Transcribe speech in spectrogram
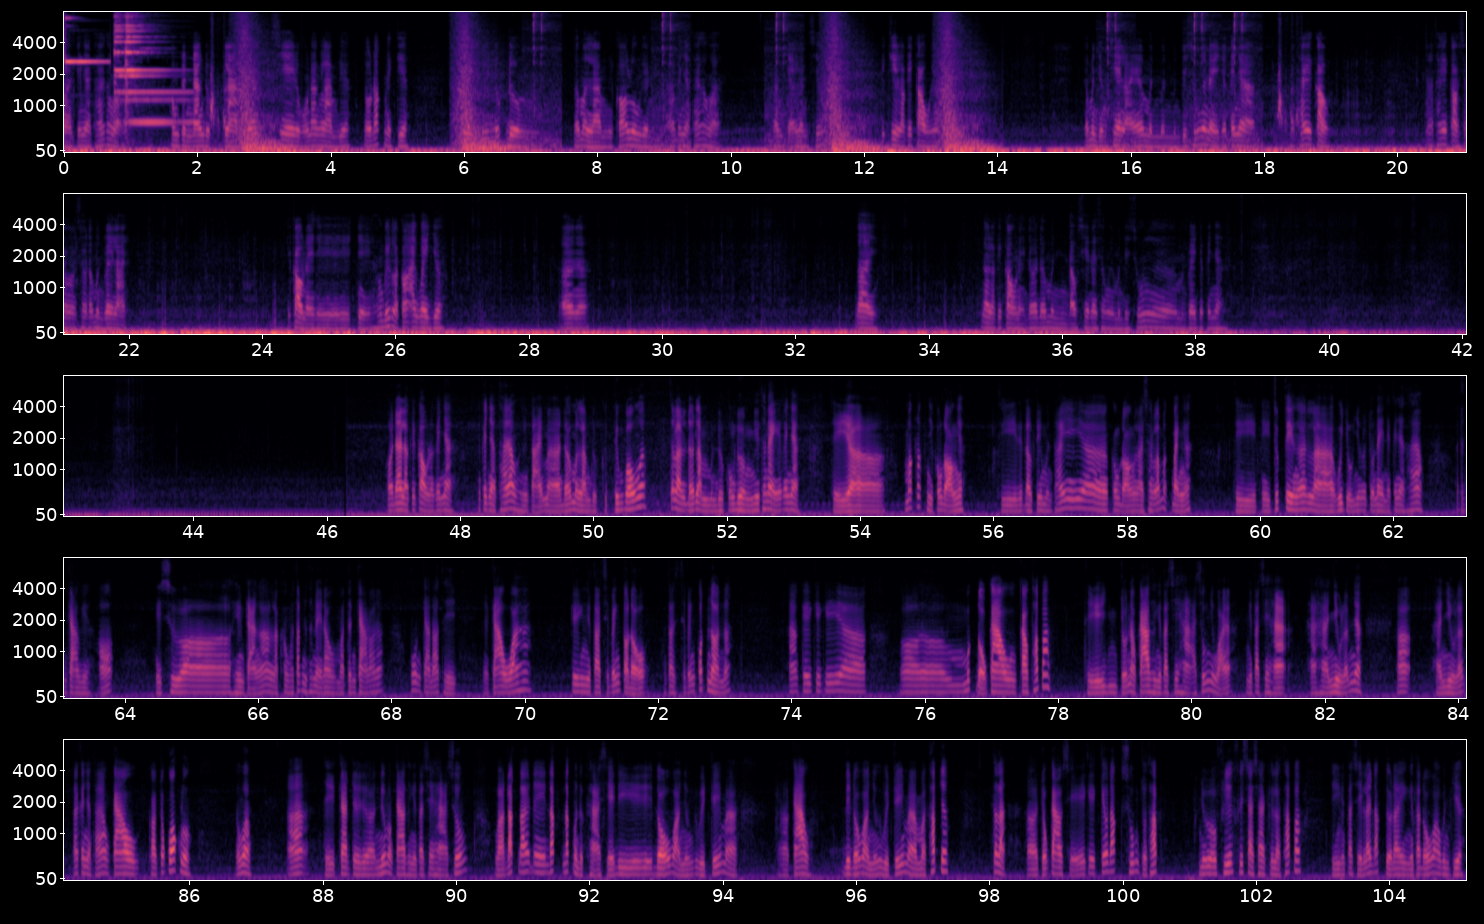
rồi cái nhà thấy không ạ? Công trình đang được làm nha. Xe rồi cũng đang làm kia đổ đất này kia. Xe dưới nước đường. Đó mà làm thì có luôn kìa. Ở đó nhà thấy không ạ? Đang chạy lên xíu. Cái kia là cái cầu nha. Đó mình dừng xe lại mình mình mình đi xuống cái này cho cả nhà. Thấy cái cầu. Đó, thấy cái cầu sau sau đó mình quay lại. Cái cầu này thì, thì không biết là có ai quay chưa? À, đây. Đây là cái cầu này đó đó mình đậu xe đây xong rồi mình đi xuống ờ, mình quay cho cả nhà. Ở đây là cái cầu là cả nhà. Cả nhà thấy không? Hiện tại mà đỡ mà làm được tiếng 4 á tức là đỡ làm được con đường như thế này cả nhà. Thì uh, mất rất nhiều con đoạn nha. Thì đầu tiên mình thấy uh, con đoạn là san lấp mặt bằng á. Thì thì trước tiên á, là ví dụ như ở chỗ này này cả nhà thấy không? Ở trên cao kìa. Đó. Ngày xưa ờ, hiện trạng á, là không phải thấp như thế này đâu mà trên cao đó đó. Bốn trên cao đó thì ờ, cao quá cái người ta sẽ bán tọa độ người ta sẽ bán cốt nền đó à, cái cái cái uh, uh, mức độ cao cao thấp á thì chỗ nào cao thì người ta sẽ hạ xuống như vậy á. Người ta sẽ hạ hạ hạ nhiều lắm nha. À, hạ nhiều lắm. Đấy các nhà thấy không? Cao cao chót vót luôn. Đúng không? Đó, thì ca nếu mà cao thì người ta sẽ hạ xuống và đất đấy đất đất mà được hạ sẽ đi đổ vào những vị trí mà à, cao đi đổ vào những vị trí mà mà thấp chứ. Tức là à, chỗ cao sẽ cái kéo đất xuống chỗ thấp. Như ở phía phía xa xa kia là thấp á thì người ta sẽ lấy đất từ đây người ta đổ vào bên kia.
